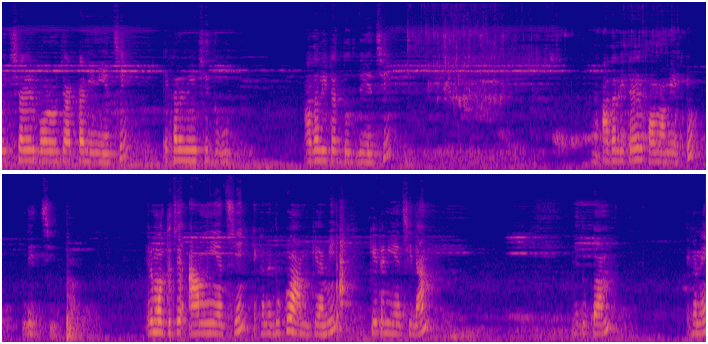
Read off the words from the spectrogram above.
মিক্সারের বড় জারটা নিয়ে নিয়েছি। এখানে নিয়েছি দুধ, আধা লিটার দুধ নিয়েছি। আধা লিটারের কম আমি একটু দিচ্ছি। এর মধ্যে যে আম নিয়েছি, এখানে দুটো আমকে আমি কেটে নিয়েছিলাম। দুটো আম এখানে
